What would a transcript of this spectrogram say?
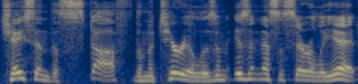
chasing the stuff, the materialism, isn't necessarily it.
